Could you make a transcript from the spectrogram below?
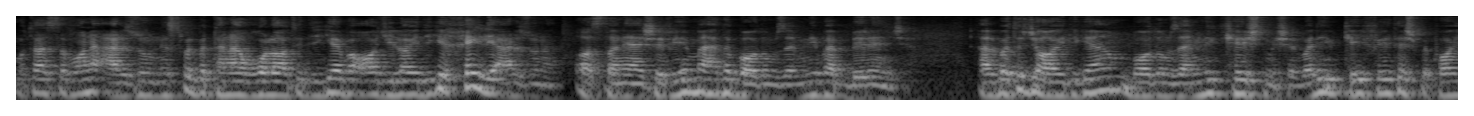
متاسفانه ارزون نسبت به تنقلات دیگه و آجیلای دیگه خیلی ارزونه. آستانه اشرفی مهد بادام زمینی و برنج البته جاهای دیگه هم بادام زمینی کشت میشه ولی کیفیتش به پای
